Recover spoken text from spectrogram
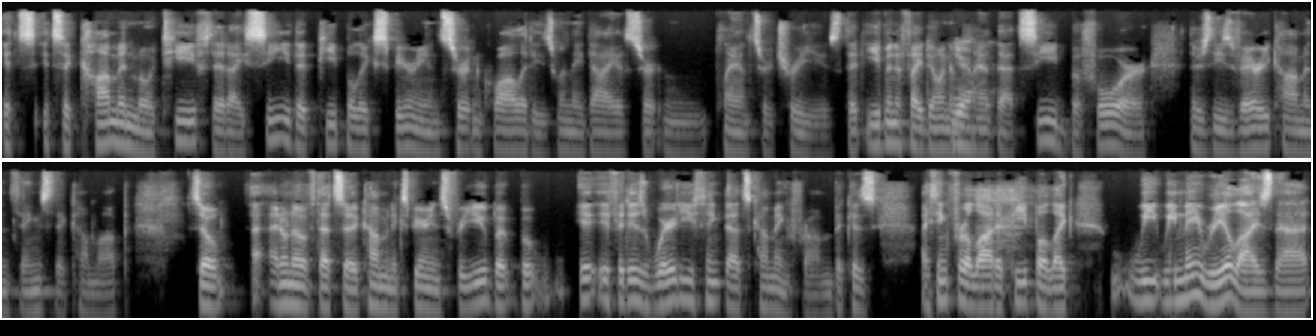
it's it's a common motif that i see that people experience certain qualities when they die of certain plants or trees that even if i don't implant yeah. that seed before there's these very common things that come up so i don't know if that's a common experience for you but but if it is where do you think that's coming from because i think for a lot of people like we we may realize that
